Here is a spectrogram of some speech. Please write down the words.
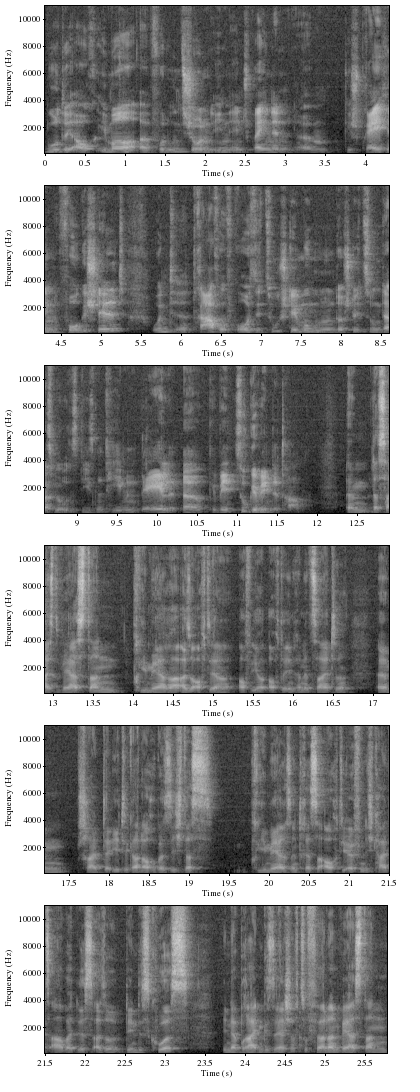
wurde auch immer äh, von uns schon in entsprechenden ähm, Gesprächen vorgestellt und äh, traf auf große Zustimmung und Unterstützung, dass wir uns diesen Themen wählen, äh, zugewendet haben. Ähm, das heißt, wäre es dann primärer, also auf der, auf ihr, auf der Internetseite ähm, schreibt der Ethikrat auch über sich, dass primäres Interesse auch die Öffentlichkeitsarbeit ist, also den Diskurs in der breiten Gesellschaft zu fördern, wäre es dann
